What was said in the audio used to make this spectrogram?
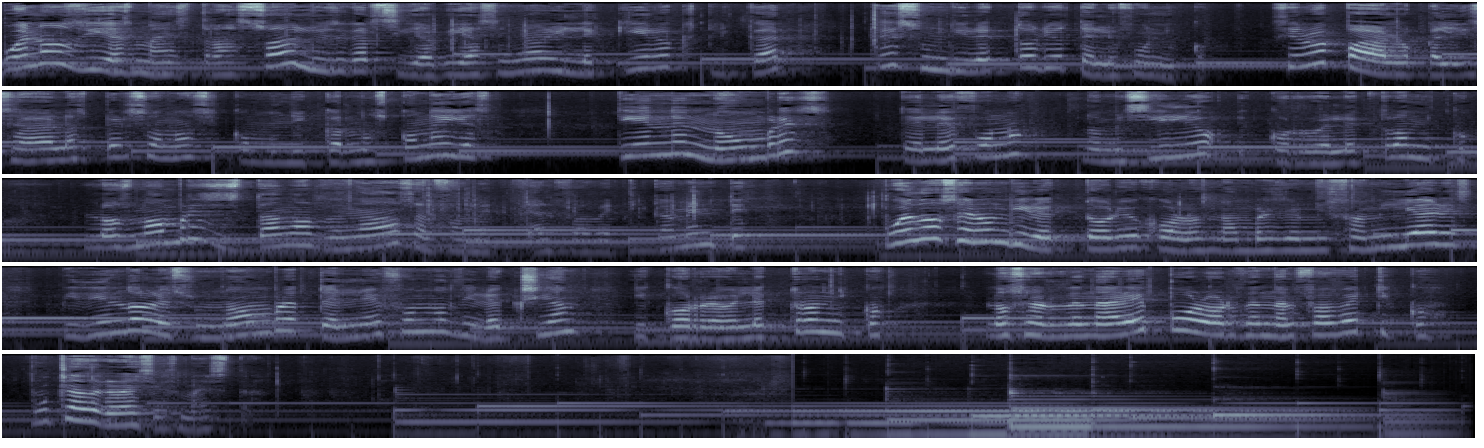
Buenos días, maestra. Soy Luis García Villaseñor y le quiero explicar qué es un directorio telefónico. Sirve para localizar a las personas y comunicarnos con ellas. Tiene nombres, teléfono, domicilio y correo electrónico. Los nombres están ordenados alfabéticamente. Puedo hacer un directorio con los nombres de mis familiares, pidiéndoles su nombre, teléfono, dirección y correo electrónico. Los ordenaré por orden alfabético. Muchas gracias, maestra.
